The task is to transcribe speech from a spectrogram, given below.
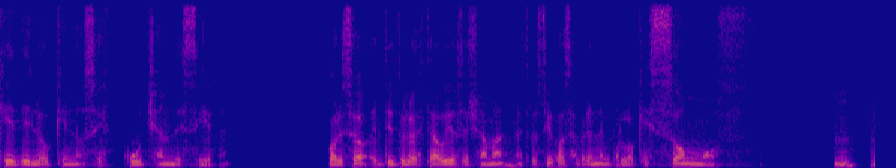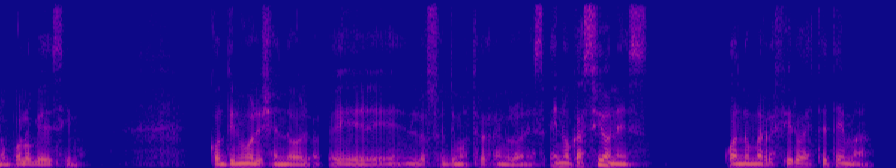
que de lo que nos escuchan decir. Por eso el título de este audio se llama Nuestros hijos aprenden por lo que somos, no por lo que decimos. Continúo leyendo eh, los últimos tres renglones. En ocasiones, cuando me refiero a este tema,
